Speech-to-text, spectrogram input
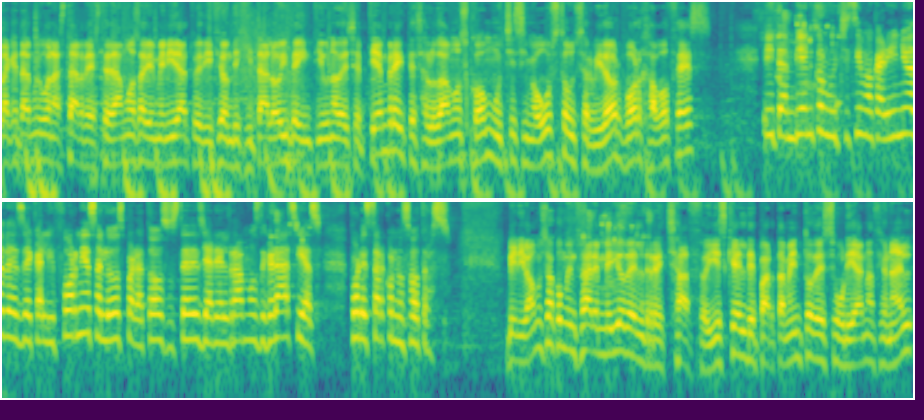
Hola, ¿qué tal? Muy buenas tardes. Te damos la bienvenida a tu edición digital hoy 21 de septiembre y te saludamos con muchísimo gusto un servidor, Borja Voces. Y también con muchísimo cariño desde California. Saludos para todos ustedes. Yarel Ramos, gracias por estar con nosotros. Bien, y vamos a comenzar en medio del rechazo. Y es que el Departamento de Seguridad Nacional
